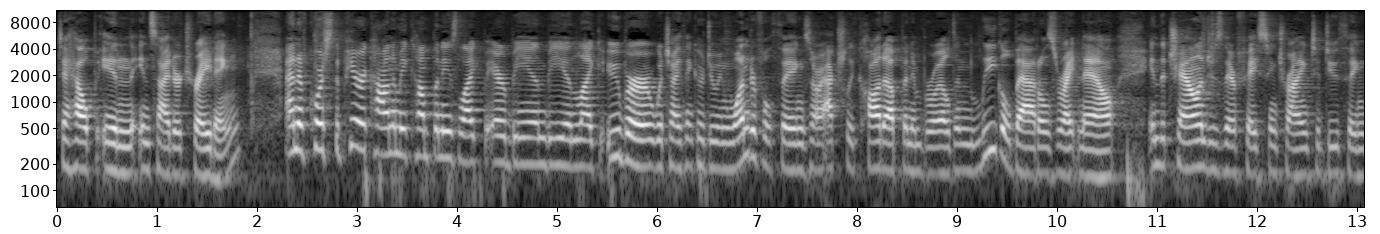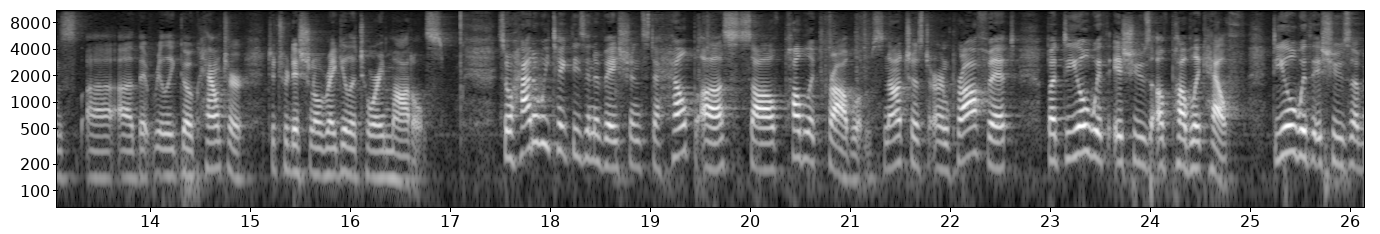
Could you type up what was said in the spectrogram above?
to help in insider trading. And of course, the peer economy companies like Airbnb and like Uber, which I think are doing wonderful things, are actually caught up and embroiled in legal battles right now in the challenges they're facing trying to do things uh, uh, that really go counter to traditional regulatory models. So, how do we take these innovations to help us solve public problems, not just earn profit, but deal with issues of public health, deal with issues of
